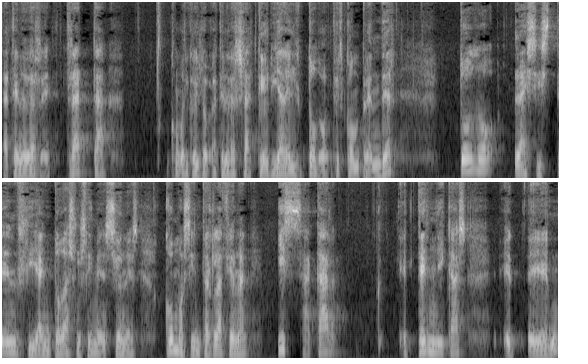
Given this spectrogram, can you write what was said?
La TNDR trata, como digo, la TNDR es la teoría del todo, es comprender toda la existencia en todas sus dimensiones, cómo se interrelacionan y sacar eh, técnicas eh, eh,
